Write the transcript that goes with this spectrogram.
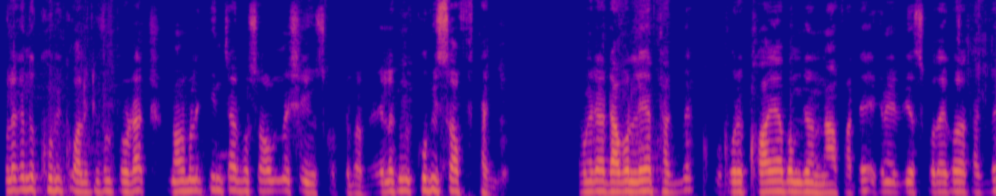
এগুলো কিন্তু খুবই কোয়ালিটিফুল প্রোডাক্ট নর্মালি তিন চার বছর অনায়াসে ইউজ করতে পারবে। এগুলো কিন্তু খুবই সফট থাকবে। এবং এটা ডাবল লেয়ার থাকবে। উপরে ক্ষয় এবং যেন না ফাটে। এখানে রিয়াস খোদাই করা থাকবে।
